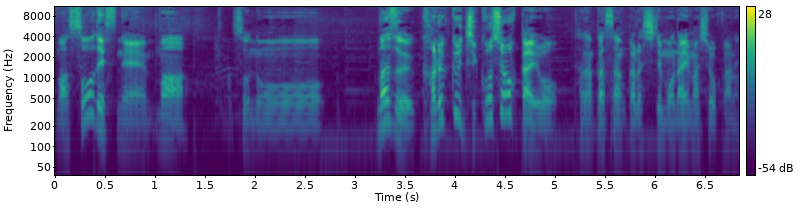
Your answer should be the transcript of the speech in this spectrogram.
まあそうですね。まあそのまず軽く自己紹介を田中さんからしてもらいましょうかね。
